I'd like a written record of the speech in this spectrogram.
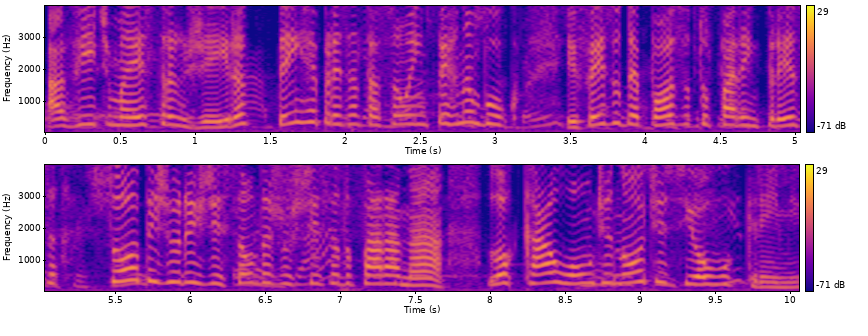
A vítima estrangeira tem representação em Pernambuco e fez o depósito para a empresa sob jurisdição da Justiça do Paraná, local onde noticiou o crime.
